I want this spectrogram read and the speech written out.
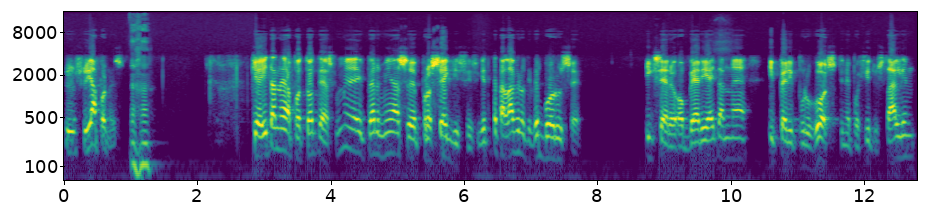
στους Ιάπωνες και ήταν από τότε ας πούμε υπέρ μιας ε, προσέγγισης γιατί καταλάβαινε ότι δεν μπορούσε. Ήξερε ο Μπέρια ήταν ε, υπερυπουργός την εποχή του Στάλιν,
